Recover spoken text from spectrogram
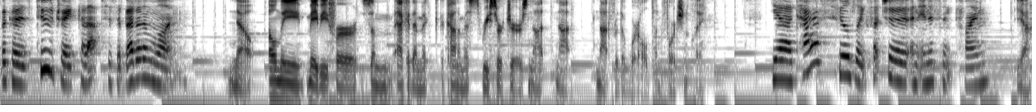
because two trade collapses are better than one. No, only maybe for some academic economists, researchers, not not not for the world, unfortunately. Yeah, tariffs feels like such a, an innocent time. Yeah.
